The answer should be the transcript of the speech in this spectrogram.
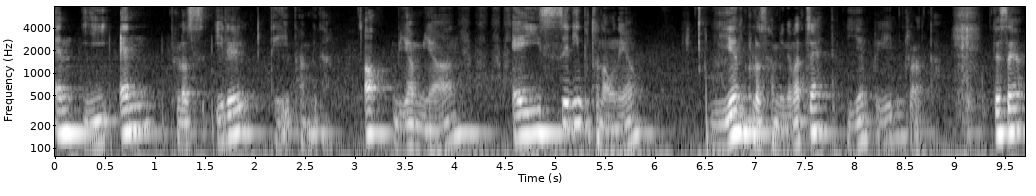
N 2N 플러스 1을 대입합니다. 어 미안 미안 A3부터 나오네요. 2N 플러스 3이네 맞지? 2N 빼기 1인 줄 알았다. 됐어요?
